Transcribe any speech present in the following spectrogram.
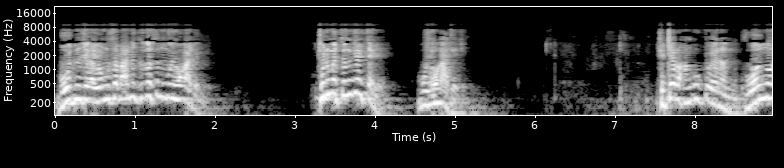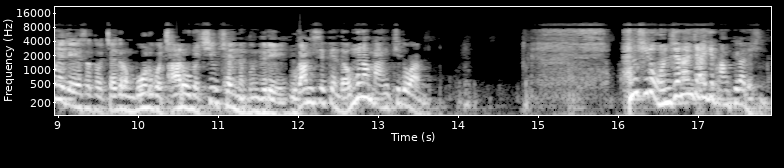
모든 죄가 용서받는 그것은 무효가 됩니다. 주님의 등질 때에 무효가 되죠. 실제로 한국교회는 구원론에 대해서도 제대로 모르고 자로로 치우쳐 있는 분들이 유감스럽게 너무나 많기도 합니다. 행실이 온전한 자에게 방패가 되신다.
